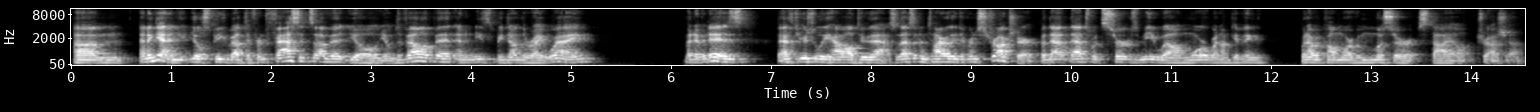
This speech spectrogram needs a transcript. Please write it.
Um, and again, you'll speak about different facets of it. You'll you'll develop it, and it needs to be done the right way. But if it is, that's usually how I'll do that. So that's an entirely different structure. But that that's what serves me well more when I'm giving what I would call more of a Musser style drasha.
